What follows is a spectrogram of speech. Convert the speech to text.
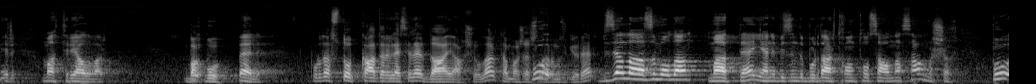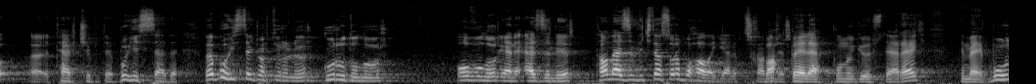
bir material var. Bax bu. Bəli. Burada stop kadr eləsələr daha yaxşı olar, tamaşaçılarımız bu, görər. Bizə lazım olan maddə, yəni biz indi burada artıq onu toz halına salmışıq. Bu ə, tərkibdir, bu hissədir və bu hissə götürülür, qurudulur, ovulur, yəni əzilir. Tam əzildikdən sonra bu hala gəlib çıxa bilir. Bax belə bunu göstərək, demək bu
